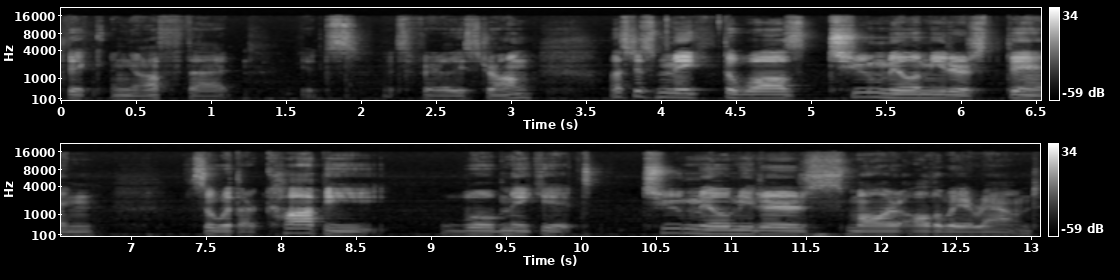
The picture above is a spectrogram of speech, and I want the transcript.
thick enough that it's it's fairly strong let's just make the walls two millimeters thin. So with our copy, we'll make it two millimeters smaller all the way around.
